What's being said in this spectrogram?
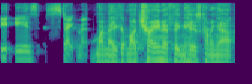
it is statement. My makeup, my trainer thing here is coming out.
